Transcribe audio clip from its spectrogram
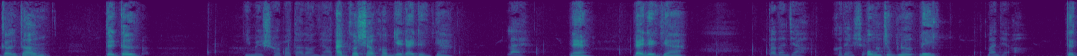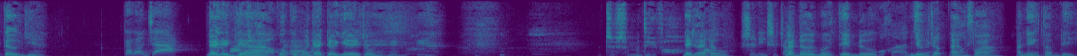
Cẩn thận. Từ từ. Anh có sao không vậy đại đương gia? Nè Đại đương gia. Uống chút nước đi. Từ từ nhé. Đại đương gia Cuối cùng anh đã trở về rồi. Đây là đâu? Là nơi mới tìm được Nhưng rất an toàn. Anh yên tâm đi.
